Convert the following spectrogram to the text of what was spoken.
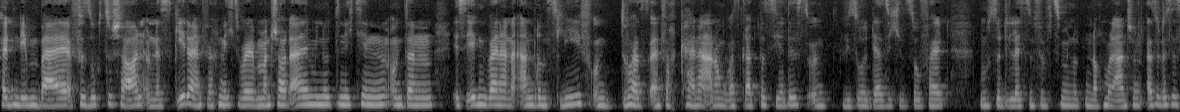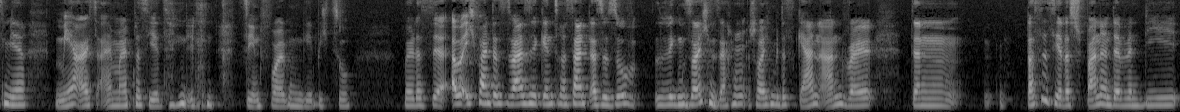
halt nebenbei versucht zu schauen und es geht einfach nicht, weil man schaut eine Minute nicht hin und dann ist irgendwann ein anderen Sleeve und du hast einfach keine Ahnung, was gerade passiert ist und wieso der sich jetzt so verhält, musst du die letzten 15 Minuten nochmal anschauen. Also das ist mir mehr als einmal passiert in den zehn Folgen, gebe ich zu. Weil das aber ich fand das wahnsinnig interessant. Also so wegen solchen Sachen schaue ich mir das gern an, weil dann das ist ja das Spannende, wenn die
